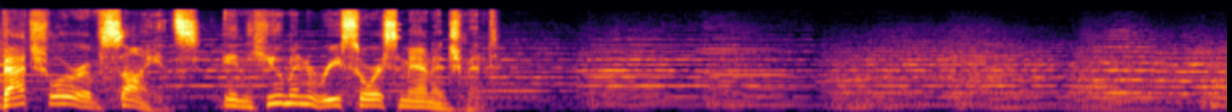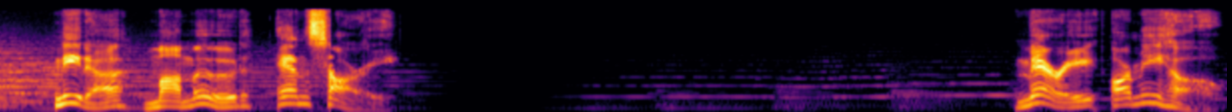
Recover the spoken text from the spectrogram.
Bachelor of Science in Human Resource Management. Nita Mahmood Ansari. Mary Armijo.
